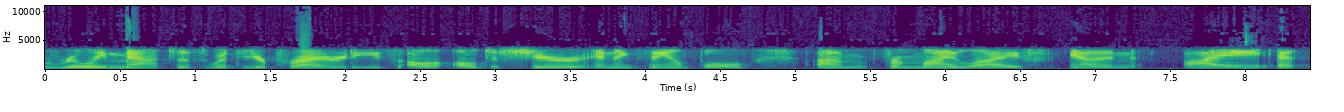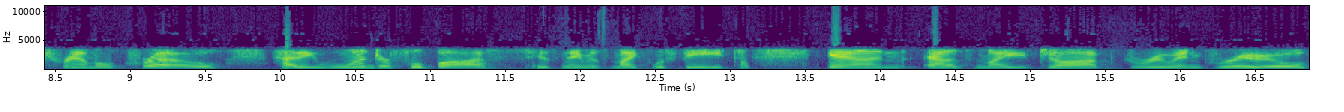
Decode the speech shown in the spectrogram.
really matches with your priorities I'll, I'll just share an example um, from my life and I at Trammell Crow had a wonderful boss. His name is Mike Lafitte. And as my job grew and grew,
